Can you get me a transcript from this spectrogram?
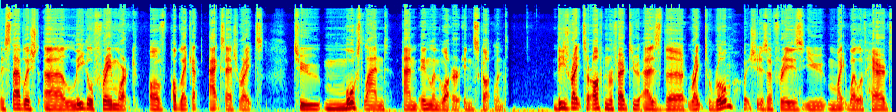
established a legal framework of public access rights to most land and inland water in Scotland. These rights are often referred to as the right to roam, which is a phrase you might well have heard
